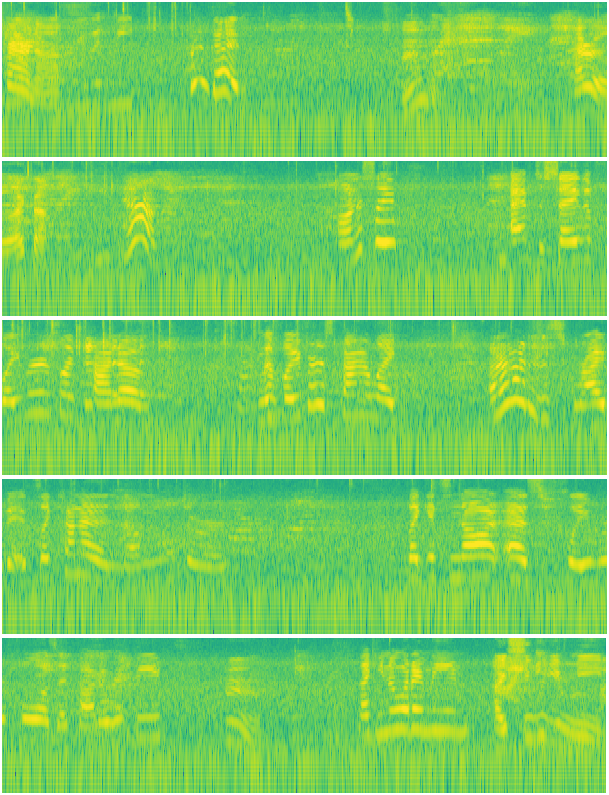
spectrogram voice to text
Fair enough. Pretty good. Mm. I really like that. Yeah. Honestly, I have to say the flavor is like kind of. The flavor is kind of like. I don't know how to describe it. It's like kind of numbed or. Like it's not as flavorful as I thought it would be. Hmm. Like, you know what I mean? I see what you mean.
